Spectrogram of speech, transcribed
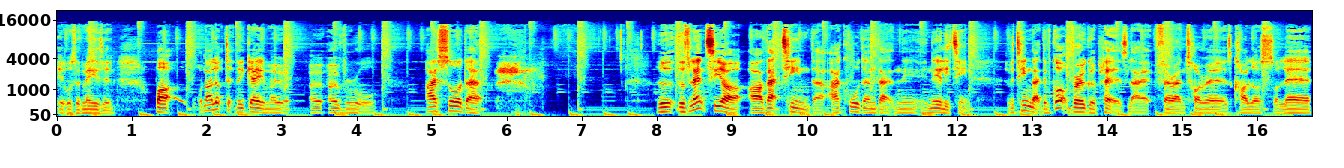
it was amazing. But when I looked at the game overall, I saw that Valencia are that team that I call them that nearly team. The team that they've got very good players like Ferran Torres, Carlos Soler.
